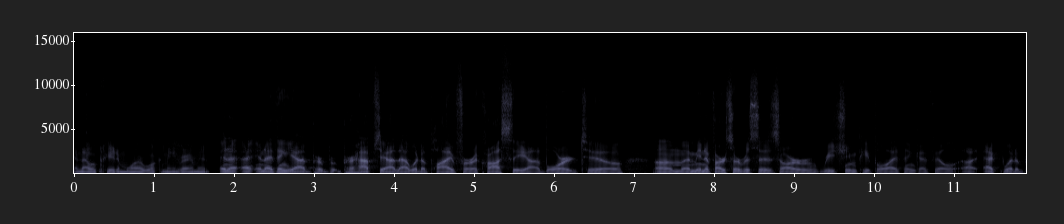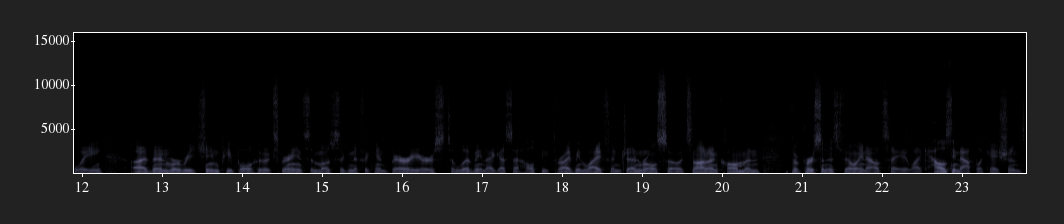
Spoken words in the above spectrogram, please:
and that will create a more welcoming environment. And I, and I think yeah, per, perhaps yeah, that would apply for across the uh, board too. Um, I mean, if our services are reaching people, I think I feel uh, equitably, uh, then we're reaching people who experience the most significant barriers to living, I guess, a healthy, thriving life in general. So it's not uncommon if a person is filling out, say, like housing applications,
